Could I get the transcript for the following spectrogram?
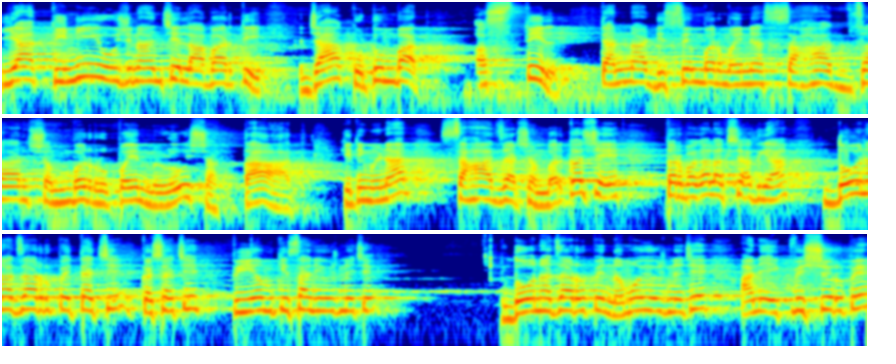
या तिन्ही योजनांचे लाभार्थी ज्या कुटुंबात असतील त्यांना डिसेंबर महिन्यात सहा हजार शंभर रुपये मिळू शकतात. किती मिळणार? सहा हजार शंभर. कसे? तर बघा लक्षात घ्या. दोन हजार रुपये त्याचे कशाचे? पी एम किसान योजनेचे. दोन हजार रुपये नमो योजनेचे आणि एकवीसशे रुपये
